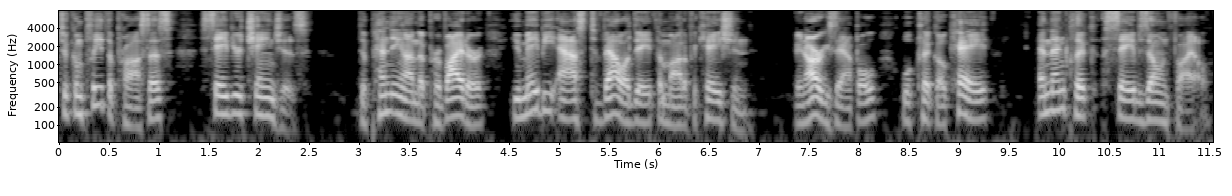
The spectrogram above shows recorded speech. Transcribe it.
To complete the process, save your changes. Depending on the provider, you may be asked to validate the modification. In our example, we'll click OK and then click Save Zone File.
